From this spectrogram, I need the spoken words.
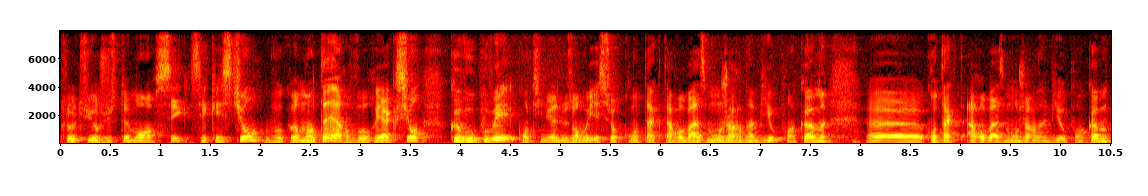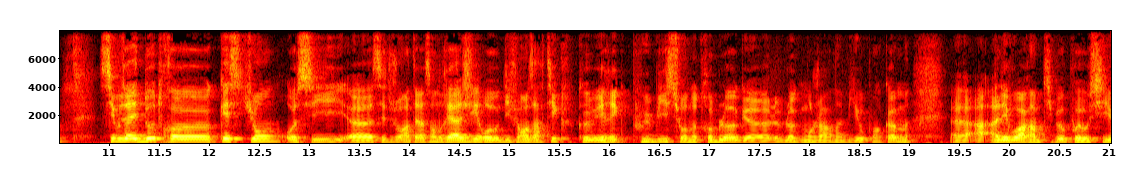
clôture justement ces, questions, vos commentaires, vos réactions que vous pouvez continuer à nous envoyer sur contact@monjardinbio.com, euh, contact@monjardinbio.com. Si vous avez d'autres euh, questions aussi, euh, c'est toujours intéressant de réagir aux différents articles que Eric publie sur notre blog, le blog monjardinbio.com. allez voir un petit peu. Vous pouvez aussi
